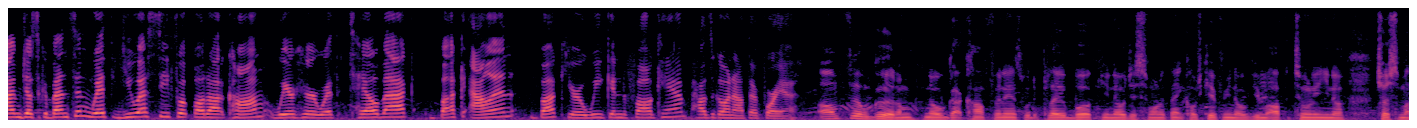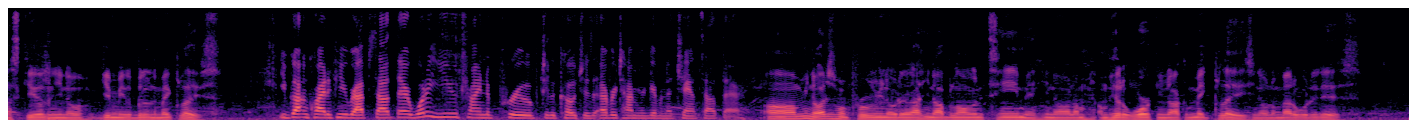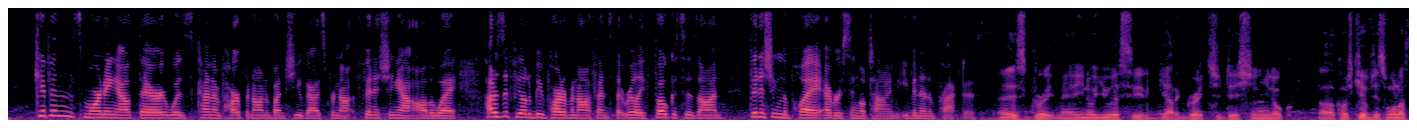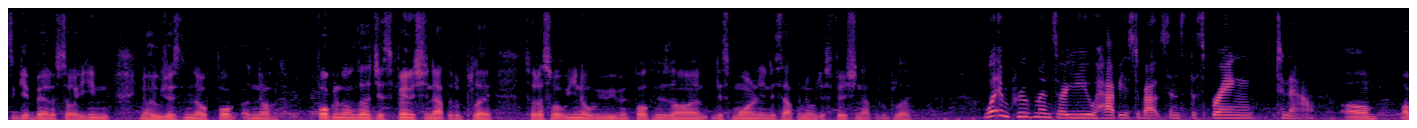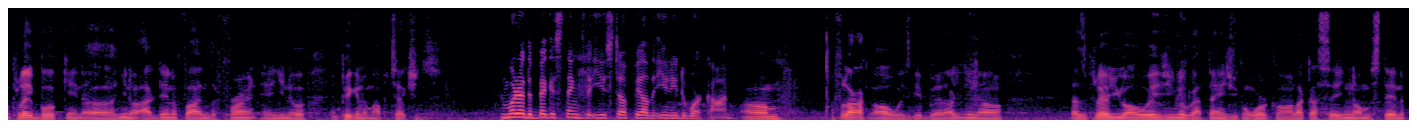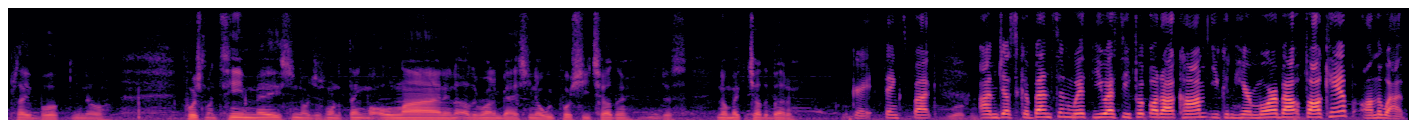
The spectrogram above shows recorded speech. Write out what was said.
I'm Jessica Benson with USCFootball.com. We're here with tailback Buck Allen. Buck, you're a week into fall camp. How's it going out there for you? I'm feeling good. I'm, you know, got confidence with the playbook. You know, just want to thank Coach Kiffin. You know, give me opportunity. You know, trusting my skills and you know, give me the ability to make plays. You've gotten quite a few reps out there. What are you trying to prove to the coaches every time you're given a chance out there? Um, you know, I just want to prove, you know, that I, you know, I belong on the team, and you know, I'm, I'm here to work, and you know, I can make plays, you know, no matter what it is. Kiffin this morning out there was kind of harping on a bunch of you guys for not finishing out all the way. How does it feel to be part of an offense that really focuses on finishing the play every single time, even in a practice? It's great, man. You know, USC got a great tradition. You know, uh, Coach Kiff just wants us to get better, so he, you know, he was just, you know, fo- you know, focusing on us just finishing after the play. So that's what you know we've been focusing on this morning and this afternoon, just finishing after the play. What improvements are you happiest about since the spring to now? Um, my playbook and uh, you know identifying the front and you know and picking up my protections. And what are the biggest things that you still feel that you need to work on? Um, I feel like I can always get better. I, you know, as a player, you always you know got things you can work on. Like I said, you know I'm gonna stay in the playbook. You know, push my teammates. You know, just want to thank my O-line and the other running backs. You know, we push each other and just you know make each other better. Great. Thanks, Buck. I'm Jessica Benson with USCFootball.com. You can hear more about fall camp on the web.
